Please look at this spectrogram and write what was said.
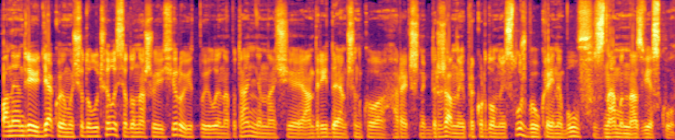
Пане Андрію, дякуємо, що долучилися до нашого ефіру. Відповіли на питання. Наші Андрій Демченко, речник Державної прикордонної служби України, був з нами на зв'язку.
